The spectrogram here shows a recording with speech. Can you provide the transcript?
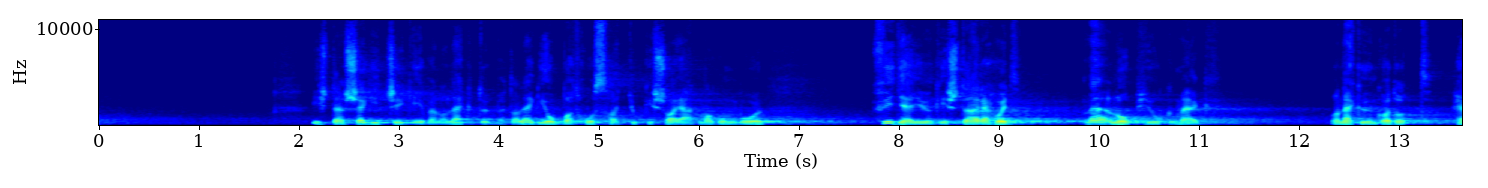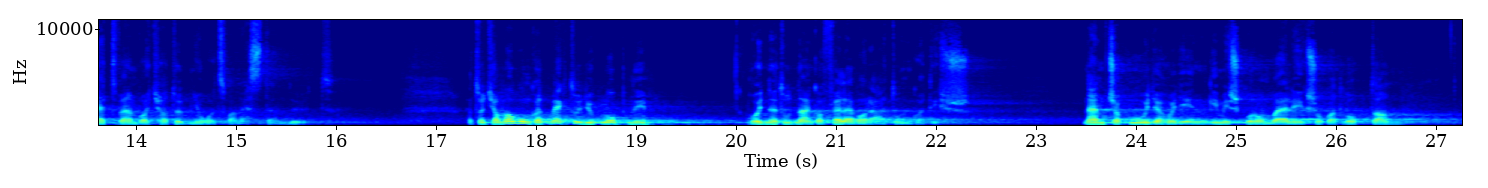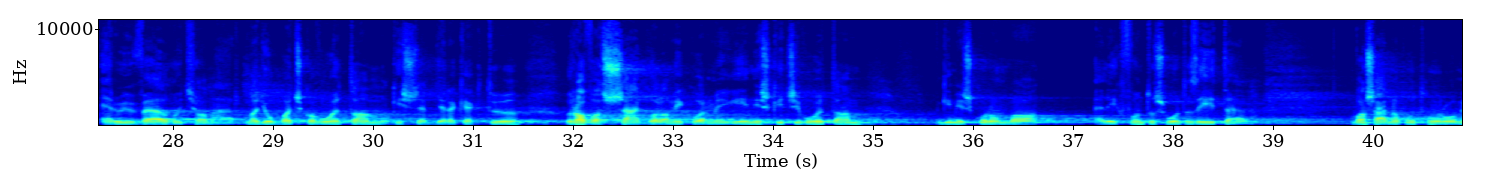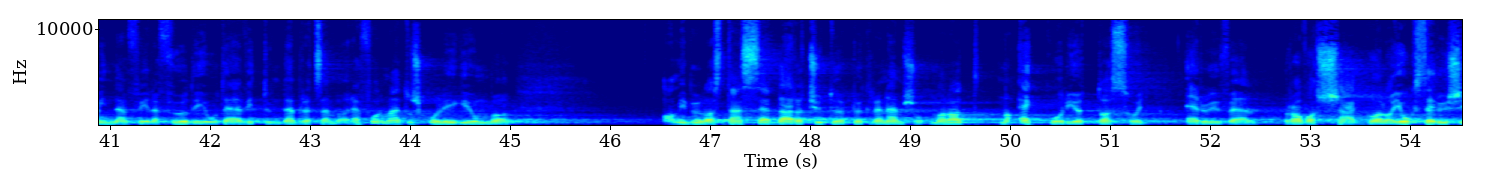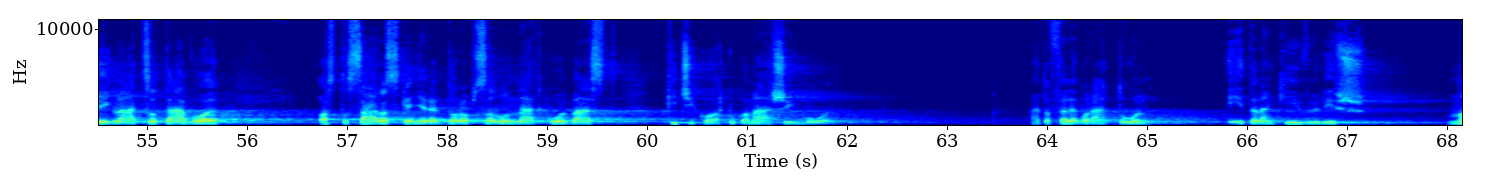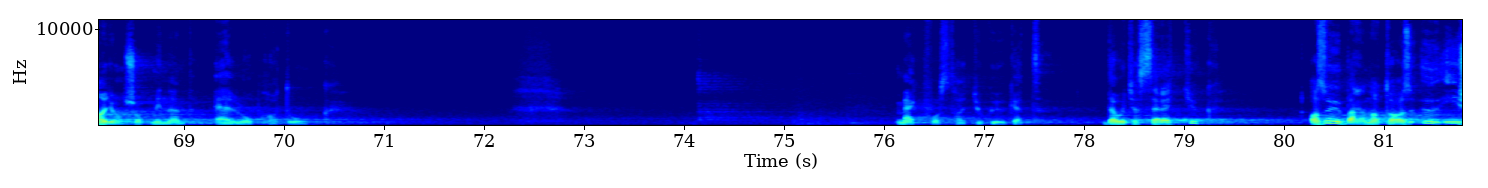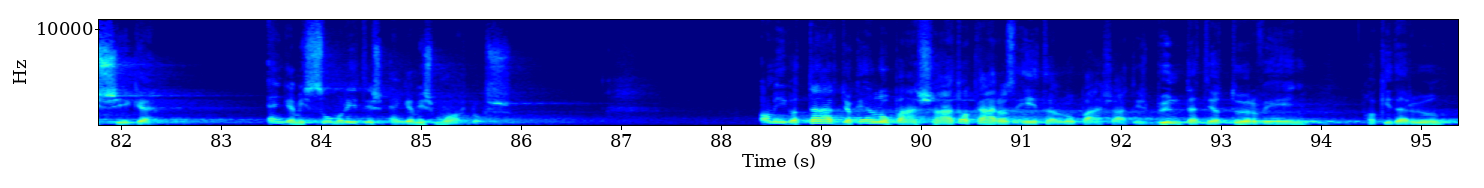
Isten segítségével a legtöbbet, a legjobbat hozhatjuk ki saját magunkból. Figyeljünk Istenre, hogy ne lopjuk meg a nekünk adott 70 vagy ha több 80 esztendőt. Hát, hogyha magunkat meg tudjuk lopni, hogy ne tudnánk a fele barátunkat is. Nem csak úgy, ahogy én gimis koromban elég sokat loptam, erővel, hogyha már nagyobb bacska voltam a kisebb gyerekektől, ravassággal, amikor még én is kicsi voltam. Gimis koromban elég fontos volt az étel. Vasárnap otthonról mindenféle földi jót elvittünk Debrecenbe a református kollégiumba, amiből aztán szerdára, csütörtökre nem sok maradt. Na ekkor jött az, hogy erővel, ravassággal, a jogszerűség látszatával azt a száraz kenyeret, darabszalonnát, kolbászt kicsikartuk a másikból. Hát a fele baráttól ételen kívül is nagyon sok mindent ellophatunk. Megfoszthatjuk őket. De hogyha szeretjük, az ő bánata, az ő éjsége engem is szomorít, és engem is mardos. Amíg a tárgyak ellopását, akár az étel lopását is bünteti a törvény, ha kiderül,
